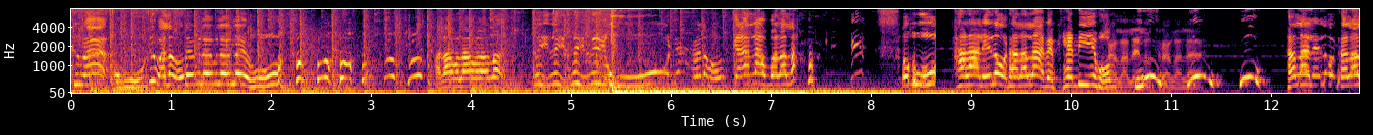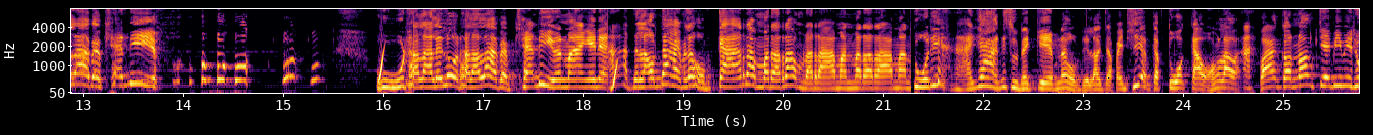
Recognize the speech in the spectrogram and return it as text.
ขึ้นมาโอ้โหขึ้นมาแล้วเร็วเร็วเร็วเร็วโอ้โหมาแล้วมาแล้วมาแล้วเฮ้ยเฮ้ยเฮ้ยเฮ้ยโอ้โหได้มาแล้วผมการล่ามาแล้วล่ะโอ้โหทาราเลโลทาราล่าแบบแคนดี้ผม Tralalelo, tralala. อู้ทาราเลโลทาราล่าแบบแคนดี้โอ้โหทาราเลโลทาราล่าแบบแคนดี้มันมาไงเนี่ยอะแต่เราได้มาแล้วผมการ่ำมาราร่ำรารามันมารารามันตัวที่หายากที่สุดในเกมนะผมเดี๋ยวเราจะไปเทียบกับตัวเก่าของเราอะวางก่อนน้อง JBB2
